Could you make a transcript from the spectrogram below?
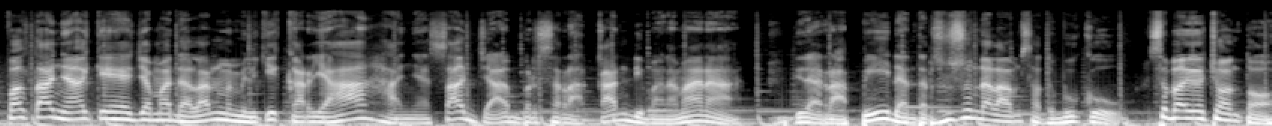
Faktanya, Kiai Dahlan memiliki karya hanya saja berserakan di mana-mana, tidak rapi dan tersusun dalam satu buku. Sebagai contoh,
